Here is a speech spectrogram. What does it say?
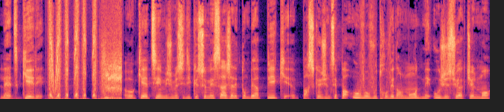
Let's get it. Ok, team, je me suis dit que ce message allait tomber à pic parce que je ne sais pas où vous vous trouvez dans le monde, mais où je suis actuellement,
